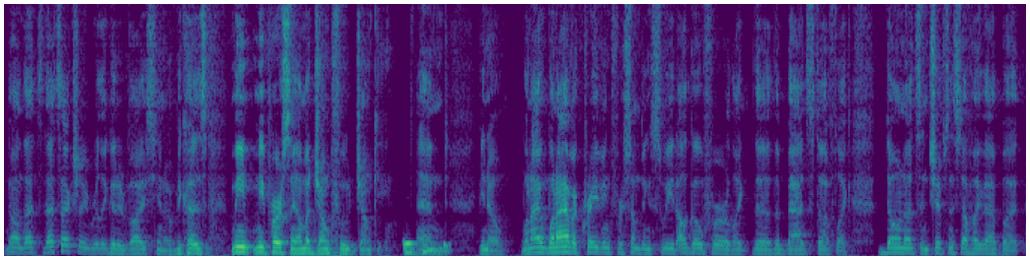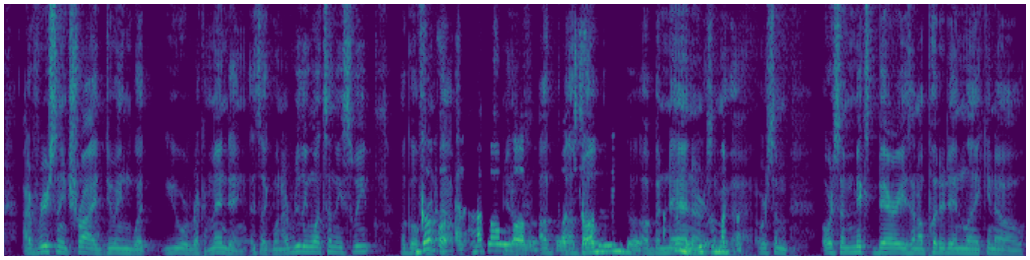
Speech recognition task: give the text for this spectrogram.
No, that's that's actually really good advice, you know, because me me personally, I'm a junk food junkie. And you know, when I when I have a craving for something sweet, I'll go for like the the bad stuff like donuts and chips and stuff like that, but I've recently tried doing what you were recommending. It's like when I really want something sweet, I'll go for an for apple. an apple You know, or, I'll, or I'll strawberries or a banana or something like that, or some or some mixed berries, and I'll put it in like you know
